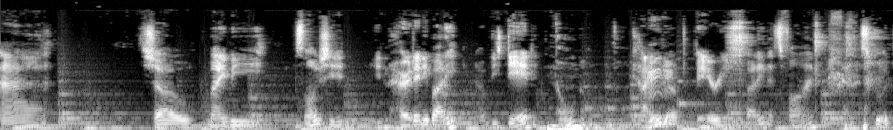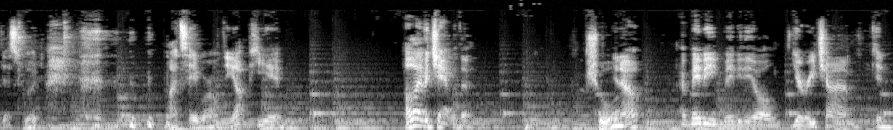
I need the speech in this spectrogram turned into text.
Uh, so maybe as long as you didn't, you didn't hurt anybody, nobody's dead. No, no. Okay, you don't have to bury anybody. That's fine. That's good. That's good. Might say we're on the up here. I'll have a chat with her. Sure. You know, Uh, maybe maybe the old Yuri charm can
